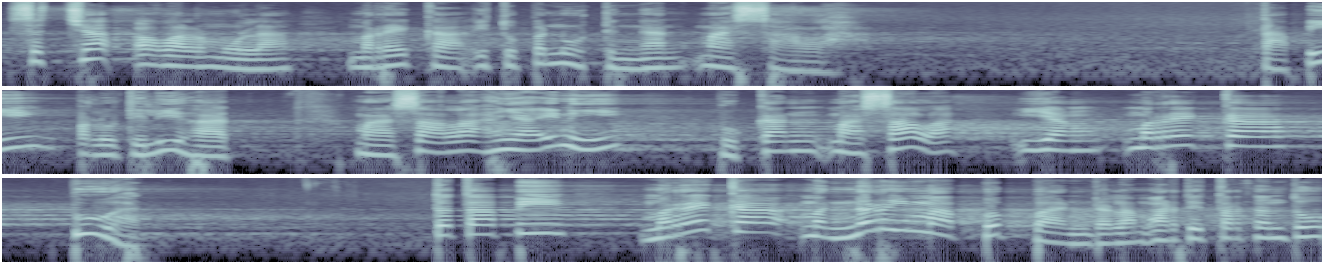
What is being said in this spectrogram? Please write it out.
sejak awal mula mereka itu penuh dengan masalah. Tapi perlu dilihat masalahnya ini bukan masalah yang mereka buat. Tetapi mereka menerima beban dalam arti tertentu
